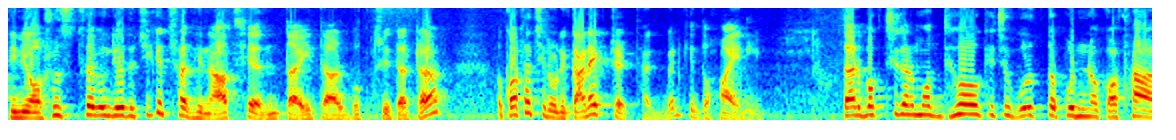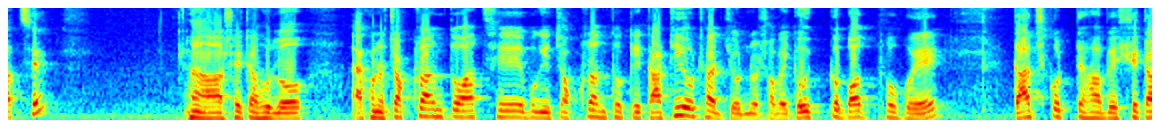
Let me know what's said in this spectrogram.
তিনি অসুস্থ এবং যেহেতু চিকিৎসাধীন আছেন, তাই তার বক্তৃতাটা, কথা ছিল উনি কানেক্টেড থাকবেন, কিন্তু হয়নি। তার বক্তৃতার মধ্যেও কিছু গুরুত্বপূর্ণ কথা আছে। সেটা হলো এখনও চক্রান্ত আছে এবং এই চক্রান্তকে কাটিয়ে ওঠার জন্য সবাইকে ঐক্যবদ্ধ হয়ে কাজ করতে হবে সেটা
